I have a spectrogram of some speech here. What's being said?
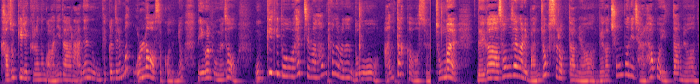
가족끼리 그러는 거 아니다. 라는 댓글들이 막 올라왔었거든요. 근데 이걸 보면서 웃기기도 했지만 한편으로는 너무 안타까웠어요. 정말 내가 성생활이 만족스럽다면, 내가 충분히 잘 하고 있다면,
